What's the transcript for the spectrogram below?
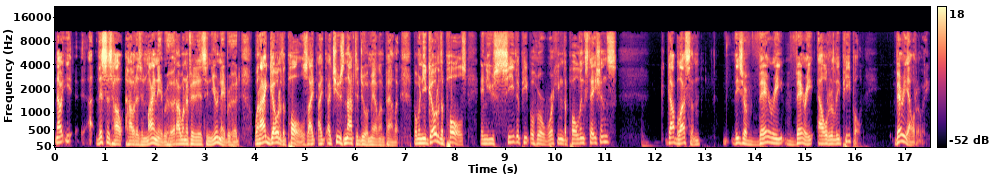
Now, uh, this is how, how it is in my neighborhood. I wonder if it is in your neighborhood. When I go to the polls, I, I, I choose not to do a mail in ballot. But when you go to the polls and you see the people who are working the polling stations, God bless them. These are very, very elderly people, very elderly.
